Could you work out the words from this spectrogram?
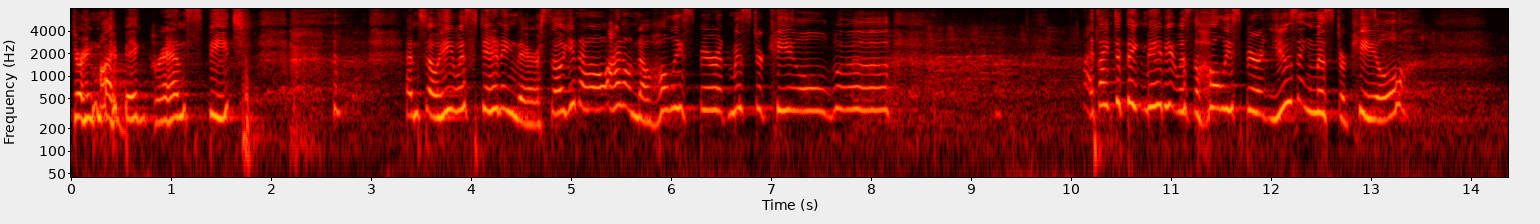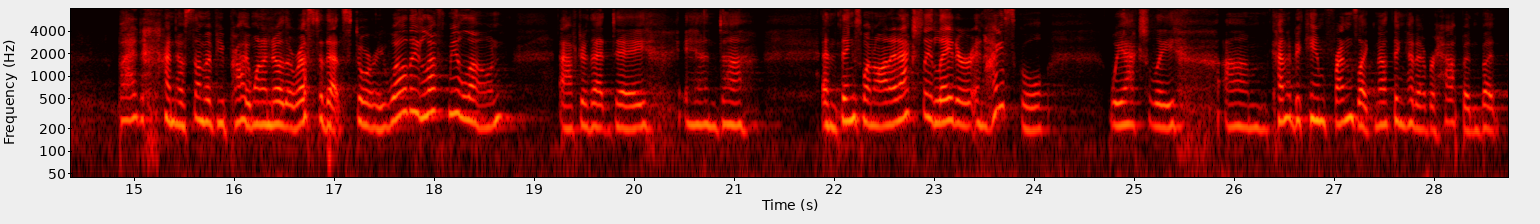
during my big grand speech. and so he was standing there. So, you know, I don't know, Holy Spirit, Mr. Keel. Uh, I'd like to think maybe it was the Holy Spirit using Mr. Keel. But I know some of you probably want to know the rest of that story. Well, they left me alone after that day, and, uh, and things went on. And actually, later in high school, we actually um, kind of became friends like nothing had ever happened, but,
